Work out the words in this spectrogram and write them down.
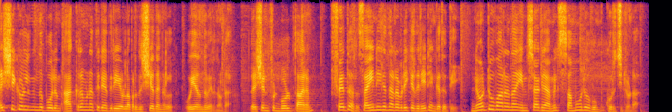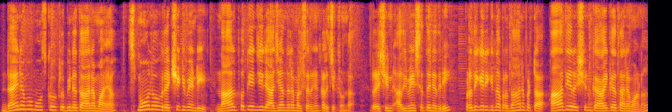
റഷ്യക്കുള്ളിൽ നിന്ന് പോലും ആക്രമണത്തിനെതിരെയുള്ള പ്രതിഷേധങ്ങൾ ഉയർന്നു വരുന്നുണ്ട്. റഷ്യൻ ഫുട്ബോൾ താരം ഫെദർ സൈനിക നടപടിക്കെതിരെ രംഗത്തെത്തി. നോട്ടുവാർ എന്ന ഇൻസ്റ്റാഗ്രാമിൽ സമോലോവും കുറിച്ചിട്ടുണ്ട്. ഡൈനമോ മോസ്കോ ക്ലബിന്റെ താരമായ സ്മോലോവ് രക്ഷയ്ക്ക് വേണ്ടി നാൽപ്പത്തിയഞ്ച് രാജ്യാന്തര മത്സരങ്ങൾ കളിച്ചിട്ടുണ്ട്. റഷ്യൻ അധിവേശത്തിനെതിരെ പ്രതികരിക്കുന്ന പ്രധാനപ്പെട്ട ആദ്യ റഷ്യൻ കായിക താരമാണ്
